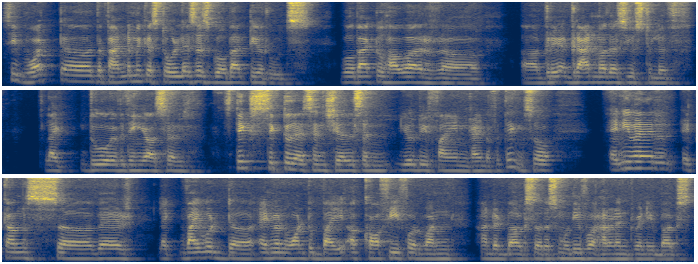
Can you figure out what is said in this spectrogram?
See what uh, the pandemic has told us is go back to your roots. Go back to how our uh, uh, gra- grandmothers used to live. Like do everything yourself. Stick stick to the essentials and you'll be fine, kind of a thing. So anywhere it comes uh, where like why would uh, anyone want to buy a coffee for 100 bucks or a smoothie for 120 bucks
